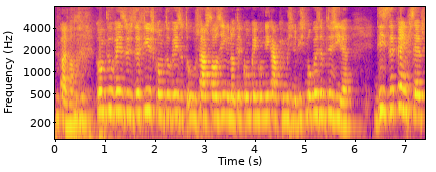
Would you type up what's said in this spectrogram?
Não faz mal. Como tu vês os desafios, como tu vês o, o estar sozinho, não ter com quem comunicar, porque imagina, viste uma coisa muito gira, diz a quem, percebes?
